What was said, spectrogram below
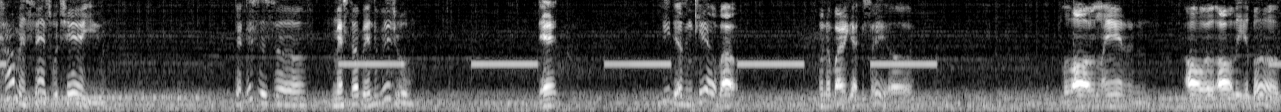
common sense would tell you that this is a messed up individual. That he doesn't care about what nobody got to say. Uh, the law of the land and all all the above.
